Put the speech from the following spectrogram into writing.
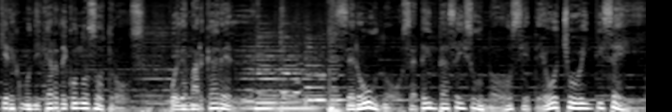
quieres comunicarte con nosotros, puedes marcar el 01 7061 7826.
